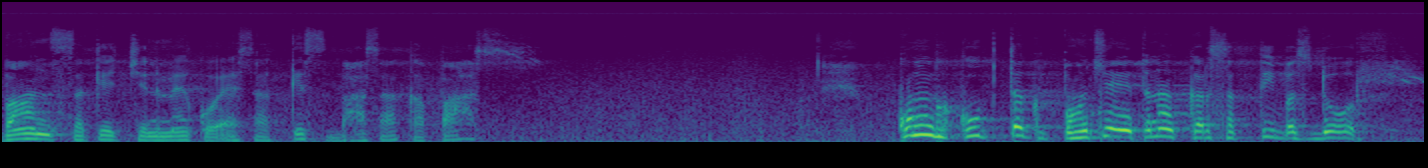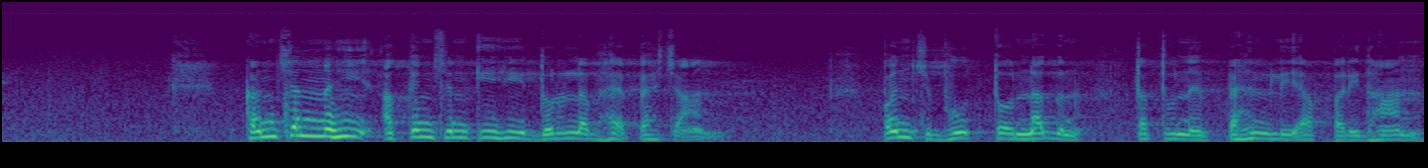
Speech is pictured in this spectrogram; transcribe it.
बाँध सके चिन्मय को ऐसा किस भाषा का पास? कुंभकूप तक पहुँचे इतना कर सकती बस डोर। कंचन नहीं, अकिंचन की ही दुर्लभ है पहचान। पंचभूत तो नग्न, तत्व ने पहन लिया परिधान।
